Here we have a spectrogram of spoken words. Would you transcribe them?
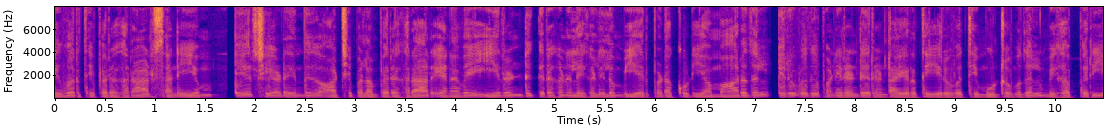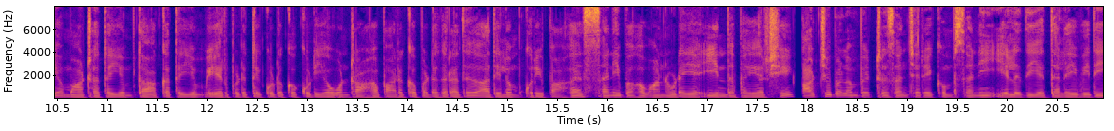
நிவர்த்தி பெறுகிறார். சனியும் பயிற்சி அடைந்து ஆட்சி பலம் பெறுகிறார். எனவே இரண்டு கிரக நிலைகளிலும் ஏற்படக்கூடிய மாறுதல் இருபது பனிரெண்டு இரண்டாயிரத்தி இருபத்தி மூன்று முதல் மிகப்பெரிய மாற்றத்தையும் தாக்கத்தையும் ஏற்படுத்தி கொடுக்கக்கூடிய ஒன்றாக பார்க்கப்படுகிறது. அதிலும் குறிப்பாக சனி பகவானுடைய இந்த பெயர்ச்சி ஆட்சி பலம் பெற்று சஞ்சரிக்கும் சனி எழுதிய தலைவிதி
